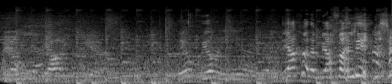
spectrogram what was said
不用不要营业了，不用不用营业了。只要客人不要翻脸就。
